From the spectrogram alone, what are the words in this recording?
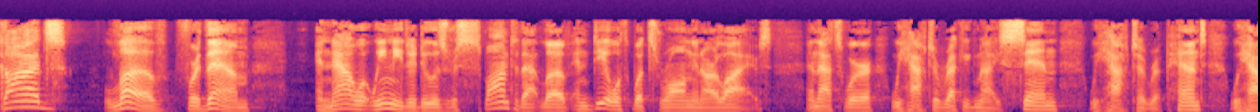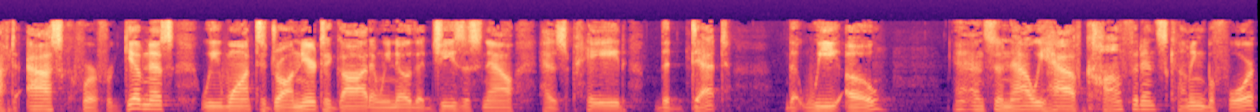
God's love for them. And now what we need to do is respond to that love and deal with what's wrong in our lives. And that's where we have to recognize sin. We have to repent. We have to ask for forgiveness. We want to draw near to God, and we know that Jesus now has paid the debt that we owe. And so now we have confidence coming before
